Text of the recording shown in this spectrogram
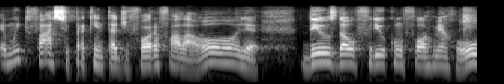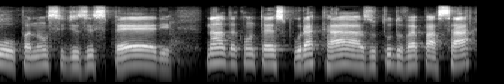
é muito fácil para quem está de fora falar: olha, Deus dá o frio conforme a roupa, não se desespere, nada acontece por acaso, tudo vai passar.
